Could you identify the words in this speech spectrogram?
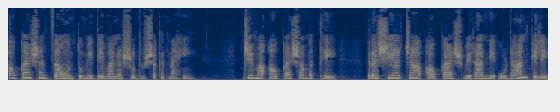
अवकाशात जाऊन तुम्ही देवाला शोधू शकत नाही. जेव्हा अवकाशामध्ये रशियाच्या अवकाशवीरांनी उड्डाण केले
